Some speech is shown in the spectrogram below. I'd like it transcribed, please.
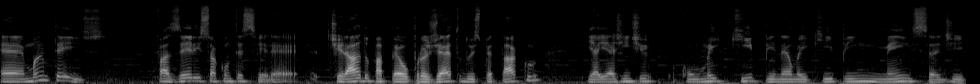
é manter isso, fazer isso acontecer, é tirar do papel o projeto do espetáculo e aí a gente com uma equipe, né, uma equipe imensa de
